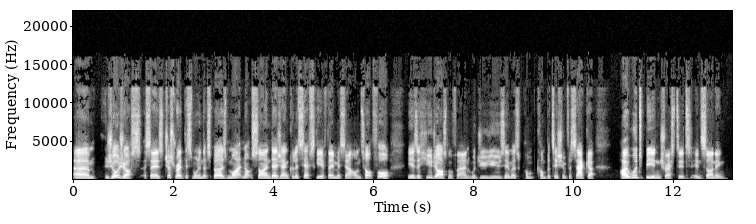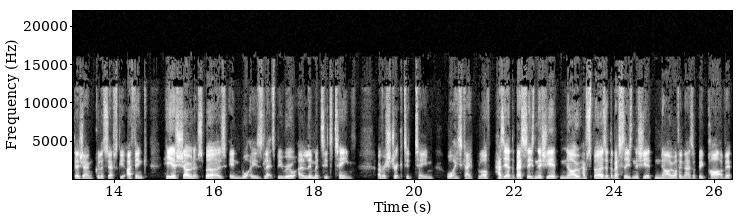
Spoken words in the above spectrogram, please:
Um, Georgios says, just read this morning that Spurs might not sign Dejan Kulusevski if they miss out on top four. He is a huge Arsenal fan. Would you use him as p- competition for Saka? I would be interested in signing Dejan Kulusevski. I think he has shown at Spurs in what is, let's be real, a limited team, a restricted team, what he's capable of. Has he had the best season this year? No. Have Spurs had the best season this year? No. I think that's a big part of it.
